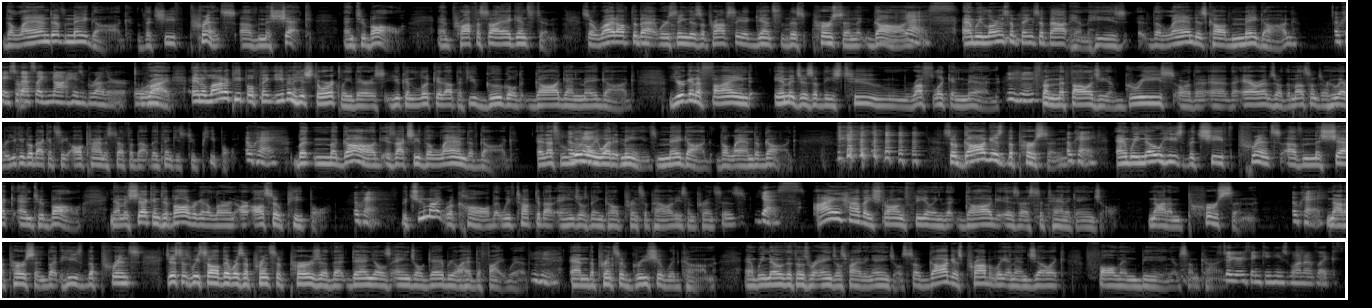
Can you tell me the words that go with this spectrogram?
the land of Magog, the chief prince of Meshech and Tubal, and prophesy against him. So, right off the bat, we're seeing there's a prophecy against this person, Gog. Yes. And we learn some things about him. He's the land is called Magog. Okay, so uh, that's like not his brother. Or, Right. And a lot of people think, even historically, there's, you can look it up. If you Googled Gog and Magog, you're going to find images of these two rough looking men from mythology of Greece or the, uh, the Arabs or the Muslims or whoever. You can go back and see all kind of stuff about they think he's two people. Okay. But Magog is actually the land of Gog. And that's literally Okay. what it means Magog, the land of Gog. so Gog is the person. Okay. And we know he's the chief prince of Meshech and Tubal. Now, Meshech and Tubal, we're going to learn, are also people. Okay. But you might recall that we've talked about angels being called principalities and princes. Yes. I have a strong feeling that Gog is a satanic angel, not a person. Okay. Not a person, but he's the prince. Just as we saw, there was a prince of Persia that Daniel's angel Gabriel had to fight with, mm-hmm. and the prince of Grecia would come. And we know that those were angels fighting angels. So Gog is probably an angelic fallen being of some kind. So you're thinking he's one of like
